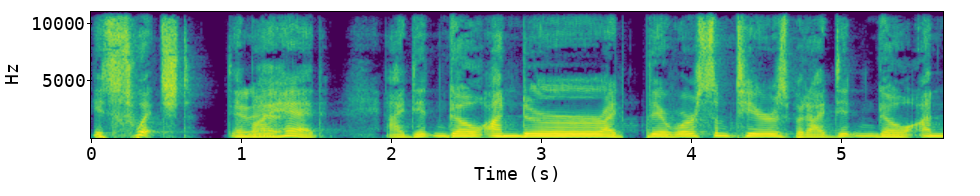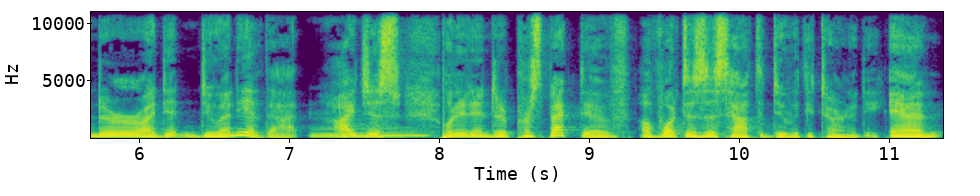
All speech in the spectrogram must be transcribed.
it switched in my it? head. I didn't go under. I, there were some tears, but I didn't go under. I didn't do any of that. I just mm. put it into perspective of what does this have to do with eternity? And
